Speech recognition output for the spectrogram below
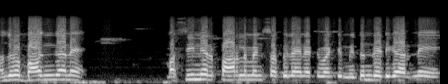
అందులో భాగంగానే మా సీనియర్ పార్లమెంట్ సభ్యులైనటువంటి మిథున్ రెడ్డి గారిని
